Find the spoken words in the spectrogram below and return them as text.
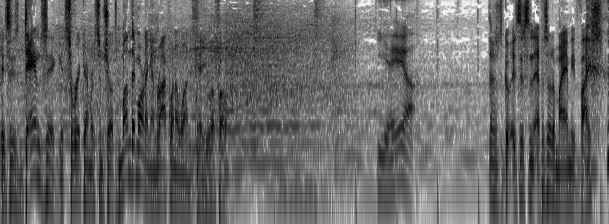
This is Danzig. It's the Rick Emerson Show. It's Monday morning on Rock 101 KUFO. Yeah. Is this an episode of Miami Vice?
